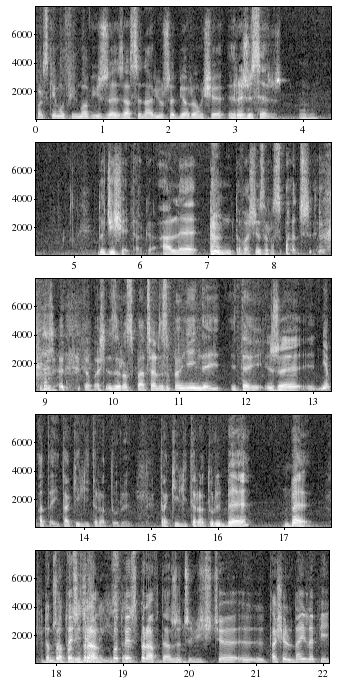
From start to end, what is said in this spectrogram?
polskiemu filmowi, że za scenariusze biorą się reżyserzy. Do dzisiaj tak, ale to właśnie z rozpaczy. to właśnie z rozpaczy, ale zupełnie innej tej, że nie ma tej takiej literatury. Takiej literatury B, B. Dobrze bo to, jest pra- bo to jest prawda. Rzeczywiście y, ta się najlepiej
